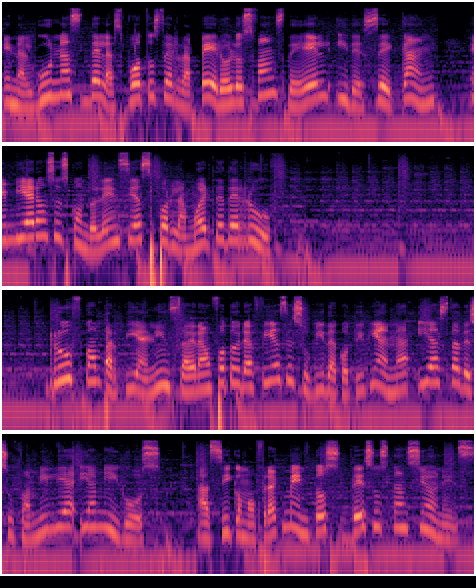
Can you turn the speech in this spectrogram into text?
En algunas de las fotos del rapero, los fans de él y de Sekan enviaron sus condolencias por la muerte de Ruf. Ruf compartía en Instagram fotografías de su vida cotidiana y hasta de su familia y amigos, así como fragmentos de sus canciones.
